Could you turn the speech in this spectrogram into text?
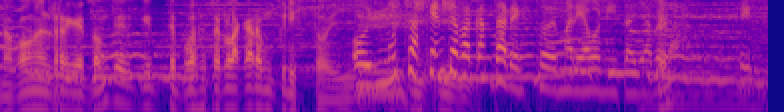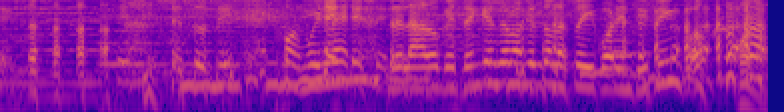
No con el reggaetón que, que te puedes hacer la cara a un Cristo. Y, Hoy mucha y- gente va a cantar esto de María Bonita, ya ¿Sí? verás. Sí, sí, sí. sí, sí, sí. Eso sí, por muy Sí, re- sí, sí, sí, relajado que estén, que sepan que son las 6 y 45. Bueno,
